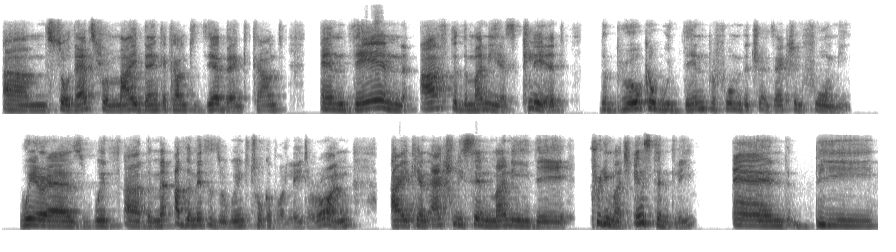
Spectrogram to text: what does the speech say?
Um, so that's from my bank account to their bank account. And then after the money has cleared, the broker would then perform the transaction for me. Whereas with uh, the other methods we're going to talk about later on, I can actually send money there pretty much instantly and be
